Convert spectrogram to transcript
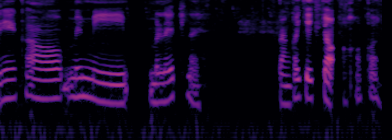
นี่เขาไม่มีเมล็ดเลยปังก็จะเจาะเขาก่อน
